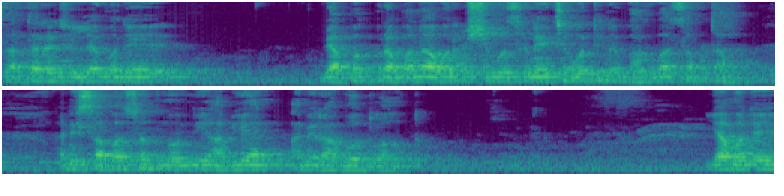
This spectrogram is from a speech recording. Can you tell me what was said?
सातारा जिल्ह्यामध्ये व्यापक प्रमाणावर शिवसेनेच्या वतीनं भगवा सप्ताह आणि सभासद नोंदणी अभियान आम्ही राबवतो आहोत. यामध्ये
